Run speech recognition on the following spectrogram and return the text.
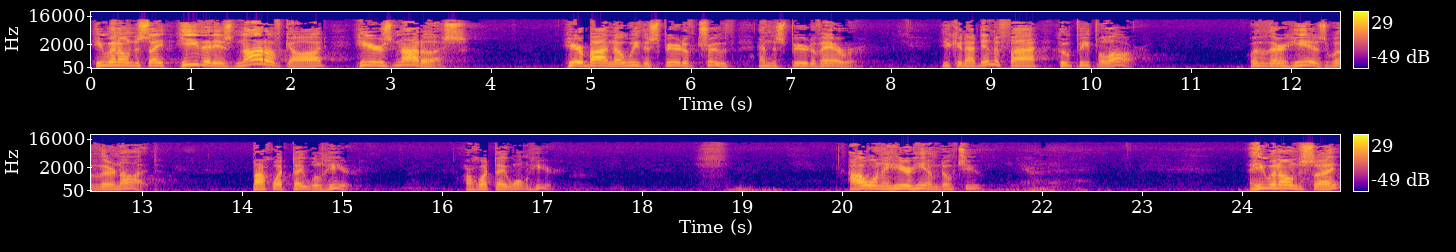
He went on to say, He that is not of God hears not us. Hereby know we the spirit of truth and the spirit of error. You can identify who people are, whether they're His, whether they're not, by what they will hear or what they won't hear. I want to hear Him, don't you? He went on to say,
